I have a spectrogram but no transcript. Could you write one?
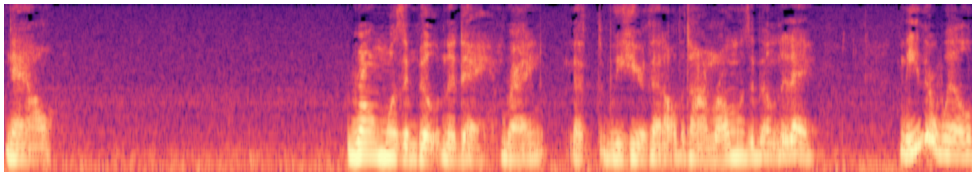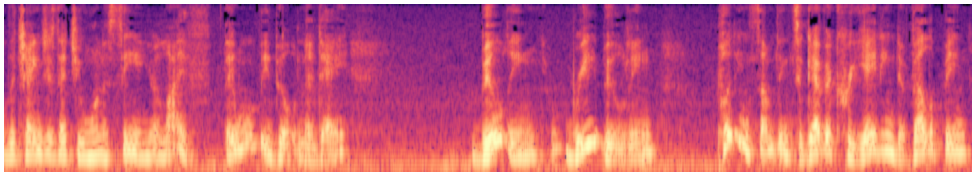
Now, Rome wasn't built in a day, right? That we hear that all the time. Rome wasn't built in a day. Neither will the changes that you want to see in your life. They won't be built in a day. Building, rebuilding, putting something together, creating, developing,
